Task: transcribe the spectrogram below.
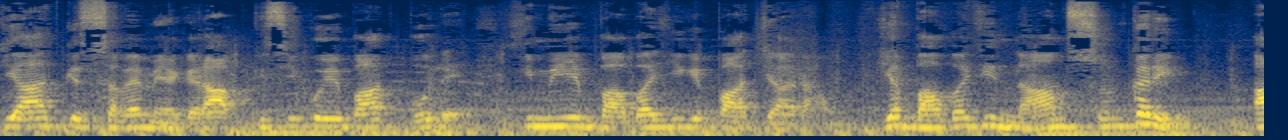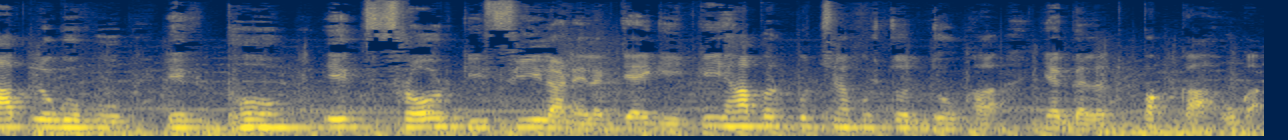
कि आज के समय में अगर आप किसी को ये बात बोले कि मैं ये बाबा जी के पास जा रहा हूँ, या बाबा जी नाम सुनकर ही आप लोगों को एक ढोंग, एक फ्रॉड की फील आने लग जाएगी कि यहाँ पर कुछ ना कुछ तो धोखा या गलत पक्का होगा।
